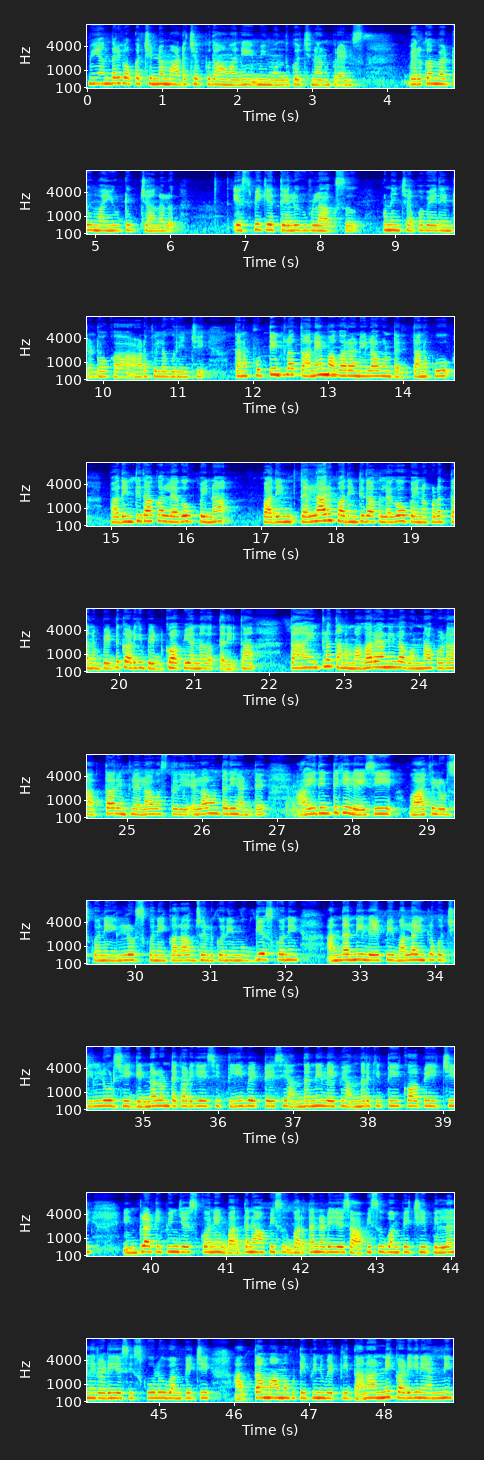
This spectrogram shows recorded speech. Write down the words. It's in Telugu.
మీ అందరికీ ఒక చిన్న మాట చెప్పుదామని మీ ముందుకు వచ్చినాను friends welcome back to my YouTube channel SPK Telugu blogs ఇప్పుడు నేను చెప్పబోయేది ఏంటంటే ఒక ఆడపిల్ల గురించి. తన పుట్టింట్లో తనే మగారాణిలాగా ఉంటుంది. తనకు పదింటి దాకా లెగకపోయినా పది తెల్లారి పదింటి దాకా లెగకపోయినా కూడా తన బెడ్ కాడికి బెడ్ కాపీ అన్నది వస్తుంది త తన ఇంట్లో తన మగారాణిలాగా ఉన్నా కూడా అత్తారింట్లో ఎలా వస్తుంది ఎలా ఉంటుంది అంటే ఐదింటికి లేచి వాకిలు ఉడుచుకొని ఇల్లు ఉడుచుకొని కలాబ్ జల్లుకొని ముగ్గేసుకొని అందరినీ లేపి మళ్ళీ ఇంట్లోకి వచ్చి ఇల్లు ఉడిచి గిన్నెలు ఉంటే కడిగేసి టీ పెట్టేసి అందరినీ లేపి అందరికీ టీ కాఫీ ఇచ్చి ఇంట్లో టిఫిన్ చేసుకొని భర్తని ఆఫీసు భర్తని రెడీ చేసి ఆఫీసుకు పంపించి పిల్లల్ని రెడీ చేసి స్కూలుకు పంపించి అత్త మామకు టిఫిన్ పెట్టి తన అన్నీ కడిగినవి అన్నీ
